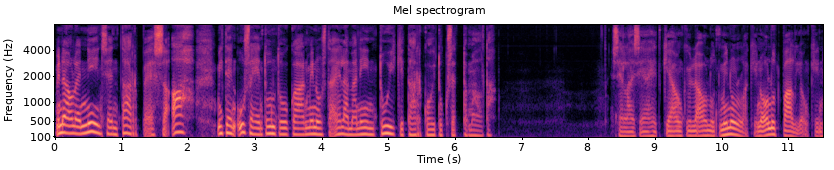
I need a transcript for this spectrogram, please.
Minä olen niin sen tarpeessa. Ah, miten usein tuntuukaan minusta elämä niin tuiki tarkoituksettomalta. Sellaisia hetkiä on kyllä ollut minullakin, ollut paljonkin,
